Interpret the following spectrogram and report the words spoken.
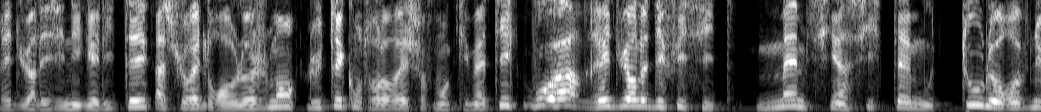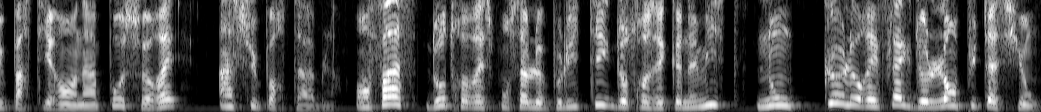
réduire les inégalités, assurer le droit au logement, lutter contre le réchauffement climatique, voire réduire le déficit, même si un système où tout le revenu partira en impôts serait insupportable. En face, d'autres responsables politiques, d'autres économistes n'ont que le réflexe de l'amputation.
